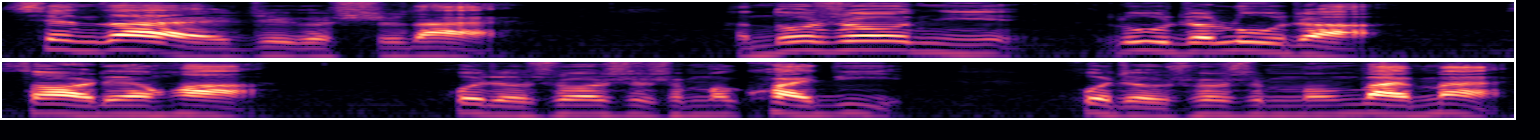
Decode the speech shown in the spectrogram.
现在这个时代，很多时候你录着录着。骚扰电话，或者说是什么快递，或者说什么外卖，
